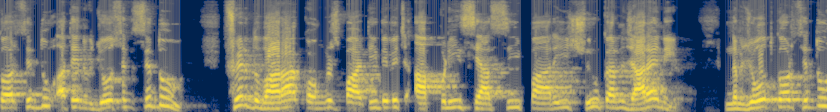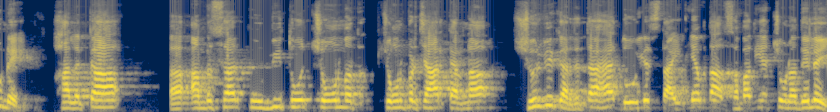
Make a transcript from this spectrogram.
ਕੌਰ ਸਿੱਧੂ ਅਤੇ ਨਵਜੋਤ ਸਿੰਘ ਸਿੱਧੂ ਫਿਰ ਦੁਬਾਰਾ ਕਾਂਗਰਸ ਪਾਰਟੀ ਦੇ ਵਿੱਚ ਆਪਣੀ ਸਿਆਸੀ ਪਾਰੀ ਸ਼ੁਰੂ ਕਰਨ ਜਾ ਰਹੇ ਨੇ। ਨਵਜੋਤ ਕੌਰ ਸਿੱਧੂ ਨੇ ਹਲਕਾ ਅੰਮ੍ਰਿਤਸਰ ਪੂਰਬੀ ਤੋਂ ਚੋਣ ਚੋਣ ਪ੍ਰਚਾਰ ਕਰਨਾ ਸ਼ੁਰੂ ਵੀ ਕਰ ਦਿੱਤਾ ਹੈ 2027 ਦੀਆਂ ਵਿਧਾਨ ਸਭਾ ਦੀਆਂ ਚੋਣਾਂ ਦੇ ਲਈ।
